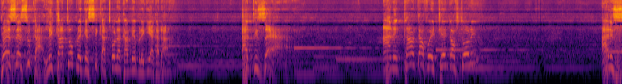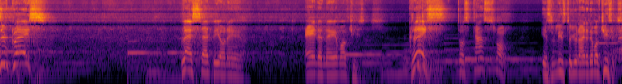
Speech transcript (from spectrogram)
Brezezuka likato bregesika tola kande bregi yagada. I desire an encounter for a change of story. I receive grace. Blessed be your name. In the name of Jesus. Grace to stand strong is released to you now in the name of Jesus.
